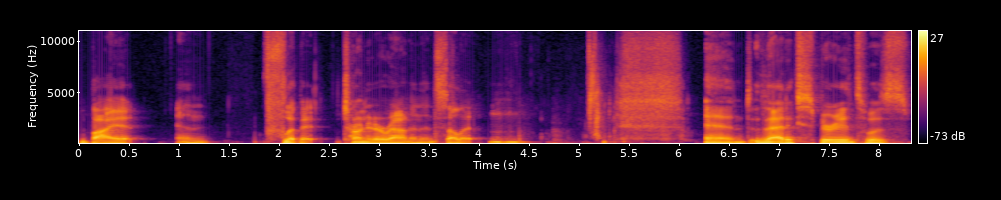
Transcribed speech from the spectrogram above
buy it and flip it, turn it around, and then sell it. And that experience was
